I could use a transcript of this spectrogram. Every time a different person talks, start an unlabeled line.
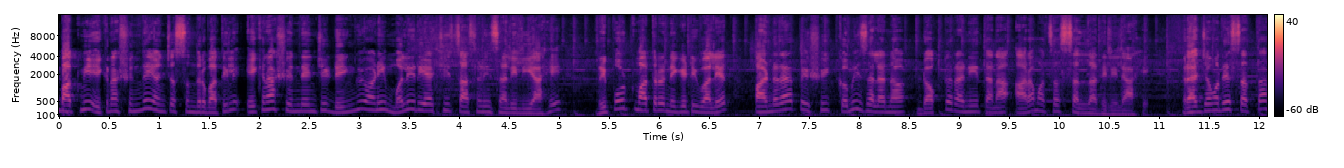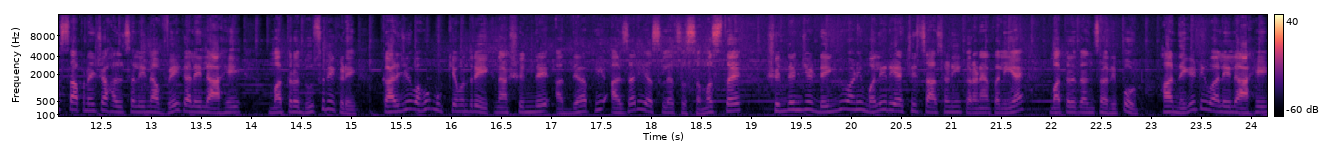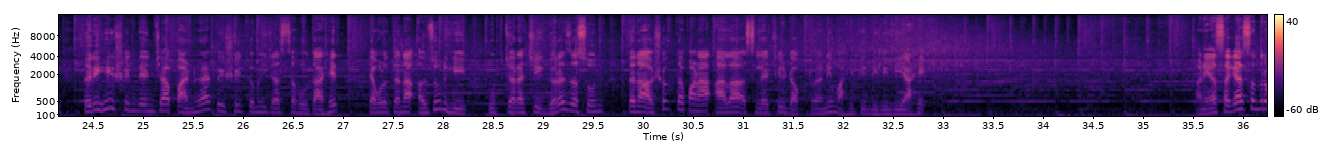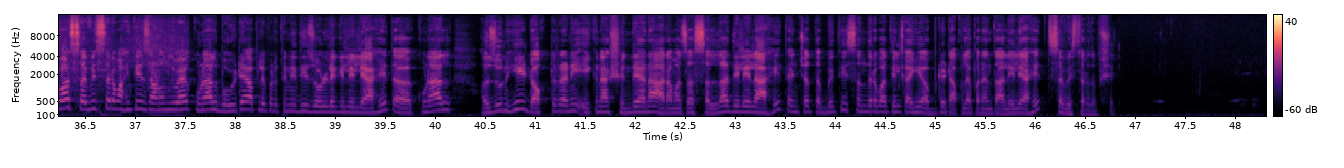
बातमी एकनाथ शिंदे यांच्या संदर्भातील. एकनाथ शिंदेंची डेंग्यू आणि मलेरियाची चाचणी झालेली आहे. रिपोर्ट मात्र निगेटिव्ह आले आहेत पांढऱ्या पेशी कमी झाल्यानं डॉक्टरांनी त्यांना आरामाचा सल्ला दिलेला आहे. राज्यामध्ये सत्ता स्थापनेच्या हालचालींना वेग आलेला आहे. मात्र दुसरीकडे काळजीवाहू मुख्यमंत्री एकनाथ शिंदे अद्यापही आजारी असल्याचं समजतंय. शिंदेंची डेंग्यू आणि मलेरियाची चाचणी करण्यात आली आहे. मात्र त्यांचा रिपोर्ट हा निगेटिव्ह आलेला आहे. तरीही शिंदेंच्या पांढऱ्या पेशी कमी जास्त होत आहेत. त्यामुळे त्यांना अजूनही उपचाराची गरज असून त्यांना अशक्तपणा आला असल्याची डॉक्टरांनी माहिती दिलेली आहे. आणि या सगळ्या संदर्भात सविस्तर माहिती जाणून घेऊया. कुणाल भोईटे आपले प्रतिनिधी जोडले गेलेले आहेत. कुणाल अजूनही डॉक्टरांनी एकनाथ शिंदे यांना आरामाचा सल्ला दिलेला आहे. त्यांच्या तब्येती संदर्भातील काही अपडेट आपल्यापर्यंत आलेले आहेत. सविस्तर तपशील.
